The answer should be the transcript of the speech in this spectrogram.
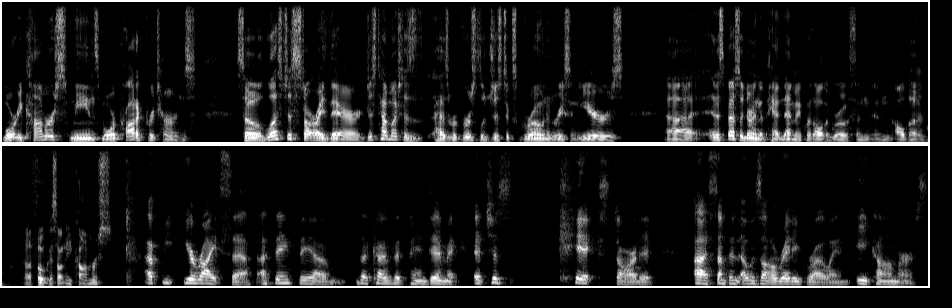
more e-commerce means more product returns. So let's just start right there. Just how much has has reverse logistics grown in recent years, uh, and especially during the pandemic with all the growth and, and all the uh, focus on e-commerce. Uh, you're right, Seth. I think the um, the COVID pandemic it just kick started uh, something that was already growing, e-commerce,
